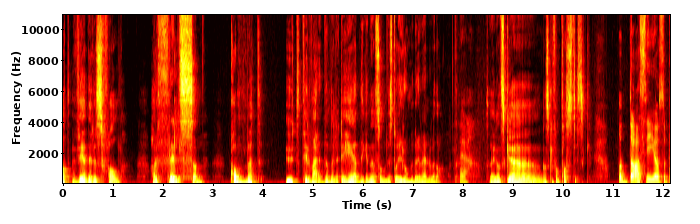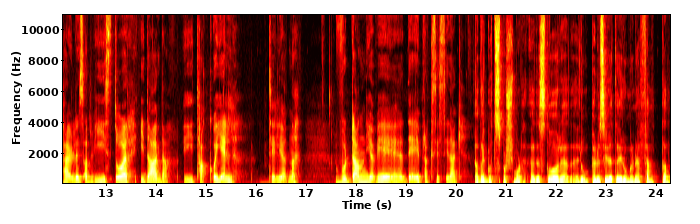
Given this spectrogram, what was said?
At ved deres fall har frelsen kommet ut til verden, eller til hedningene, som det står i Romerbrevet 11. da. Ja. Så det er ganske, ganske fantastisk. Og da sier også Paulus at vi står i dag, da, i takk og gjeld til jødene. Hvordan gjør vi det i praksis i dag? Ja, Det er et godt spørsmål. Det står, Rom- Paulus sier dette i Romerne 15,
